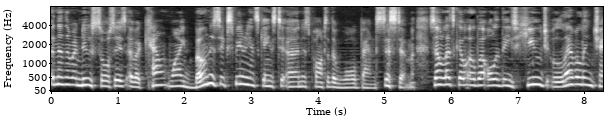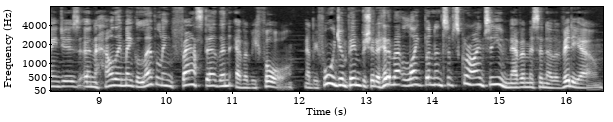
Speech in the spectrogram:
And then there are new sources of account-wide bonus experience gains to earn as part of the War Band system. So let's go over all of these huge leveling changes changes and how they make leveling faster than ever before. Now before we jump in, be sure to hit that like button and subscribe so you never miss another video.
